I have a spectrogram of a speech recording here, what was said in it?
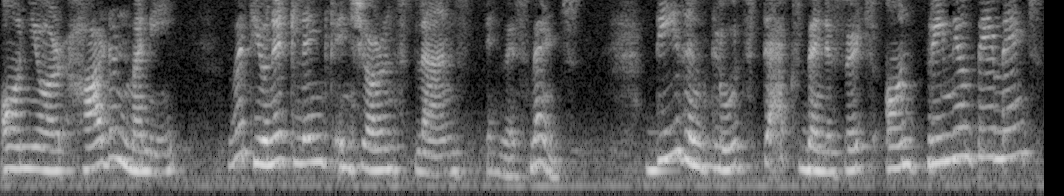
on your hard earned money with unit linked insurance plans investments. These includes tax benefits on premium payments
